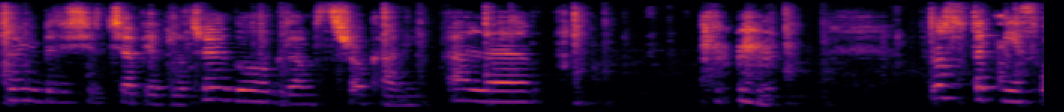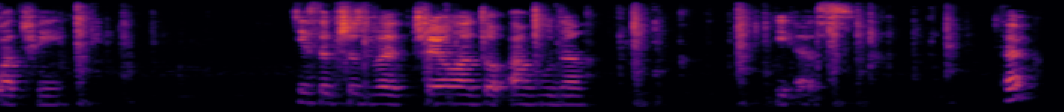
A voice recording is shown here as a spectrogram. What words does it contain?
pewnie będzie się czepiać dlaczego gram strzałkami, ale po prostu tak nie jest łatwiej. Jestem przyzwyczajona do AWD i S. Tak?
